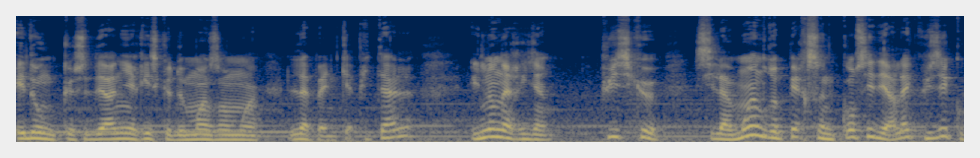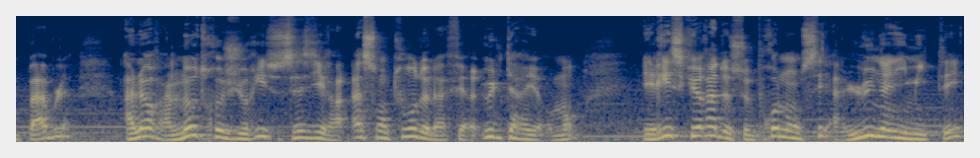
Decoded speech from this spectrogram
et donc que ce dernier risque de moins en moins la peine capitale, il n'en est rien, puisque si la moindre personne considère l'accusé coupable, alors un autre jury se saisira à son tour de l'affaire ultérieurement et risquera de se prononcer à l'unanimité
